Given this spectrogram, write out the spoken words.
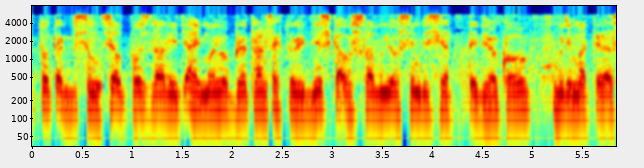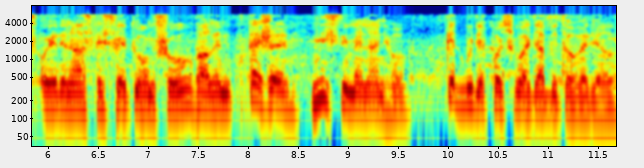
takto, tak by som chcel pozdraviť aj môjho bratranca, ktorý dneska oslavuje 85 rokov. Bude mať teraz o 11. svetu homšu, Valen. Takže myslíme na ňo keď bude počúvať, aby to vedel.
